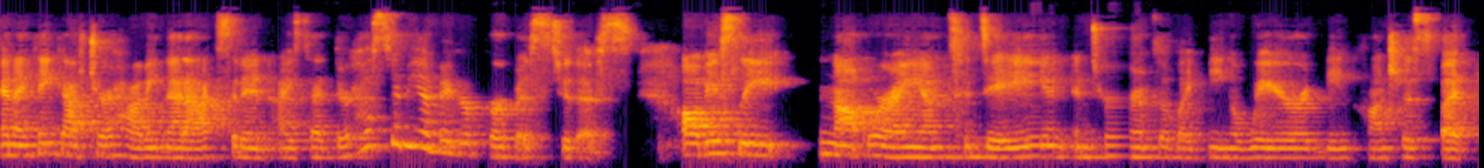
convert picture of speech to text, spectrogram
And i think after having that accident i said there has to be a bigger purpose to this. Obviously not where i am today in, in terms of like being aware and being conscious but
